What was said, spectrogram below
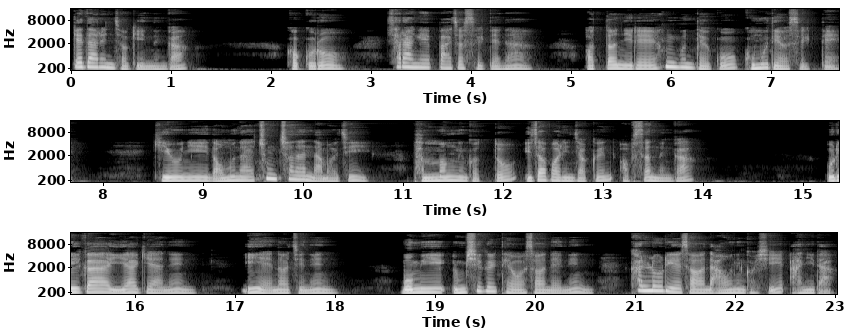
깨달은 적이 있는가? 거꾸로 사랑에 빠졌을 때나 어떤 일에 흥분되고 고무되었을 때 기운이 너무나 충천한 나머지 밥 먹는 것도 잊어버린 적은 없었는가? 우리가 이야기하는 이 에너지는 몸이 음식을 태워서 내는 칼로리에서 나오는 것이 아니다.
